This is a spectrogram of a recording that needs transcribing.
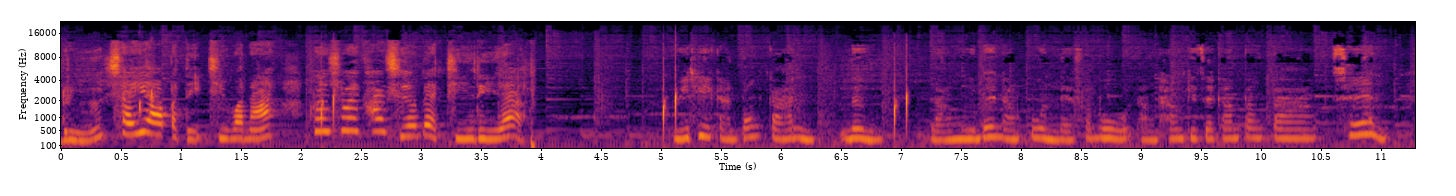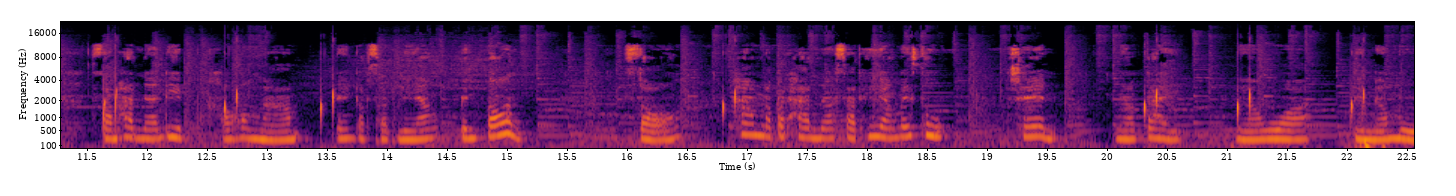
หรือใช้ยาปฏิชีวนะ เพื่อช่วยฆ่าเชื้อแบคทีเรีย วิธีการป้องกัน 1. ล้างมือด้วยน้ำอุ่นและสบู่หลังทำกิจกรรมต่างๆ เช่น สัมผัสเนื้อดิบ เข้าห้องน้ำ เล่นกับสัตว์เลี้ยง เป็นต้น 2. ห้ามรับประทานเนื้อสัตว์ที่ยังไม่สุก เช่น เนื้อไก่ เนื้อวัว หรือเนื้อหมู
